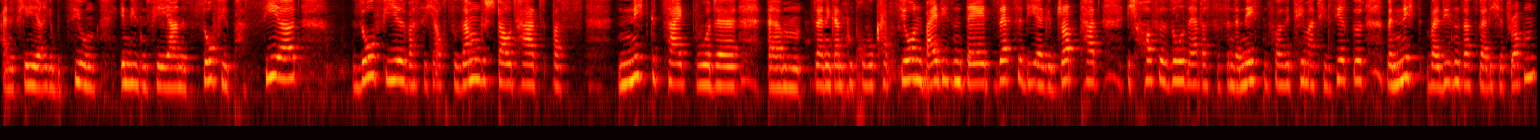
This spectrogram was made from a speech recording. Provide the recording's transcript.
eine vierjährige Beziehung. In diesen vier Jahren ist so viel passiert so viel, was sich auch zusammengestaut hat, was nicht gezeigt wurde, ähm, seine ganzen Provokationen bei diesem Date, Sätze, die er gedroppt hat. Ich hoffe so sehr, dass das in der nächsten Folge thematisiert wird. Wenn nicht, weil diesen Satz werde ich hier droppen.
